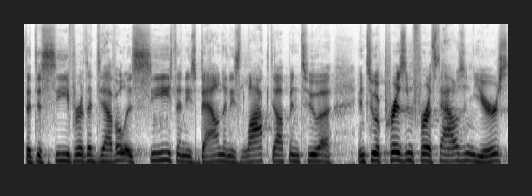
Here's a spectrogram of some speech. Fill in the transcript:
the deceiver, the devil is seized and he's bound and he's locked up into a, into a prison for a thousand years.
